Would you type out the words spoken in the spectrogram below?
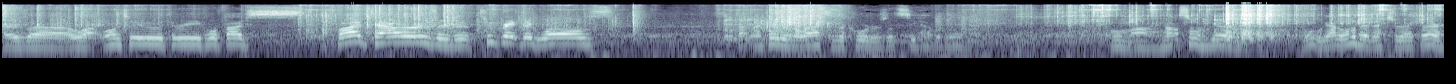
There's uh, what, one, two, three, four, five, five towers. There's uh, two great big walls. That right there was the last of the quarters. Let's see how we did. Oh my, not so good. Oh, we got a little bit extra right there.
